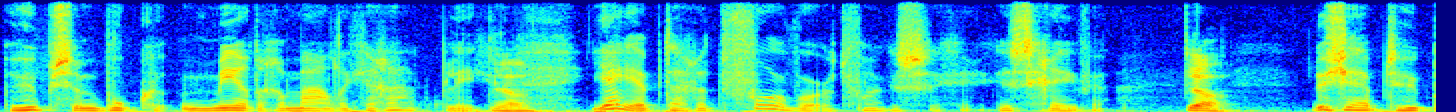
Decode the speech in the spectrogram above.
Huub zijn boek meerdere malen geraadpleegd. ja, Jij hebt daar het voorwoord van ges- geschreven. ja. Dus je hebt Huub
